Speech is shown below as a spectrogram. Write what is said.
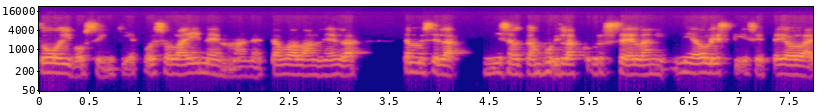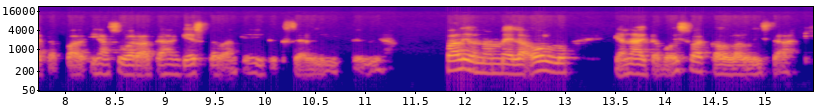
toivoisinkin, että voisi olla enemmän, että tavallaan niillä tämmöisillä niin sanotaan muilla kursseilla, niin ne olisikin sitten jollain tapaa ihan suoraan tähän kestävään kehitykseen liittyviä. Paljon on meillä ollut ja näitä voisi vaikka olla lisääkin.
